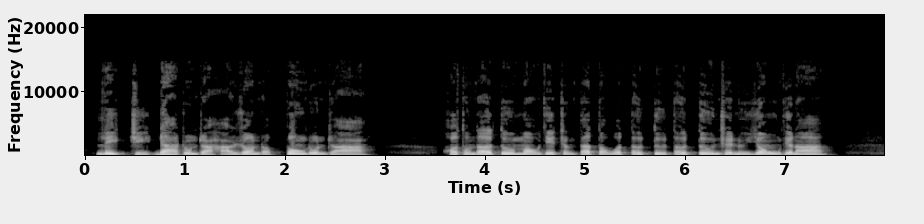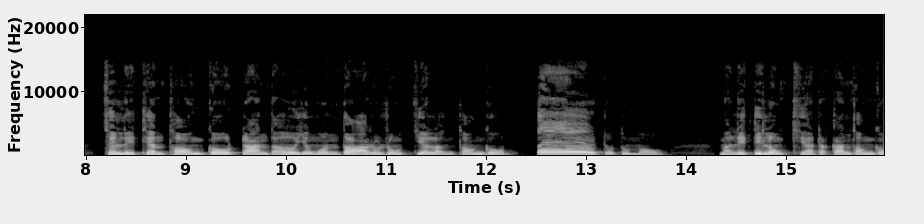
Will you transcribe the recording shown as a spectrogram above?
để chỉ thằng đó từ màu chơi chẳng tất tàu tự từ tự từ trên người dùng thế nào sẽ lấy thiên thong cầu tràn đầu nhưng muốn ta rồi dùng chia lần thong cầu té cho tụi màu mà lịch tin lông kia đã căn thong go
